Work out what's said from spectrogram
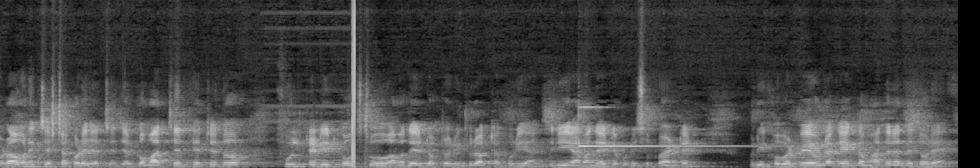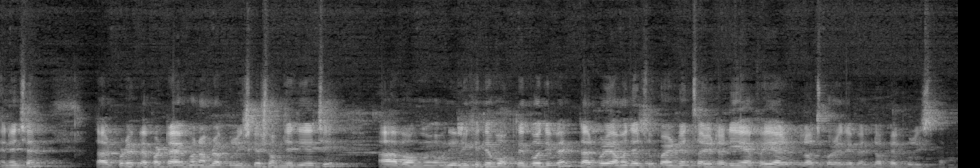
ওরাও অনেক চেষ্টা করে যাচ্ছেন যেরকম আজকের ক্ষেত্রে তো ফুল ক্রেডিট গোজ টু আমাদের ডক্টর ঋতুরাগ ঠাকুরিয়া যিনি আমাদের ডেপুটি সুপারিনটেন্ডেন্ট উনি খবর পেয়ে ওনাকে একদম হাতে নাতে ধরে এনেছেন। তারপরে ব্যাপারটা এখন আমরা পুলিশকে সমঝে দিয়েছি। এবং উনি লিখিত বক্তব্য দিবেন, তারপরে আমাদের সুপারিনটেন্ডেন্ট স্যার এটা নিয়ে এফআইআর লঞ্চ করে দেবেন লোকাল পুলিশ থানা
